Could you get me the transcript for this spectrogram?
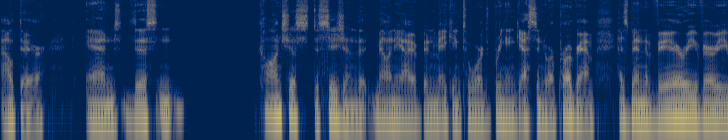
out there. And this conscious decision that Melanie and I have been making towards bringing guests into our program has been a very, very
